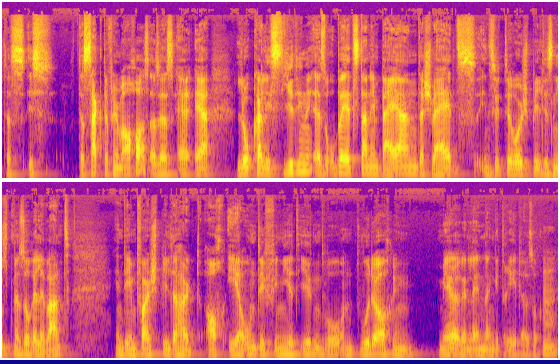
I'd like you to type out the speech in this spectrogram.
das ist, das sagt der Film auch aus. Also er, er lokalisiert ihn. Also ob er jetzt dann in Bayern, der Schweiz, in Südtirol spielt, ist nicht mehr so relevant. In dem Fall spielt er halt auch eher undefiniert irgendwo und wurde auch in mehreren Ländern gedreht. Also. Mhm.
